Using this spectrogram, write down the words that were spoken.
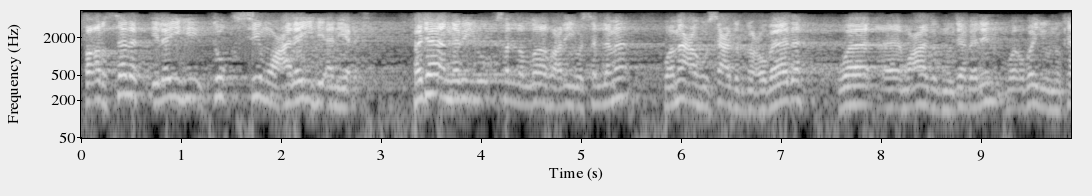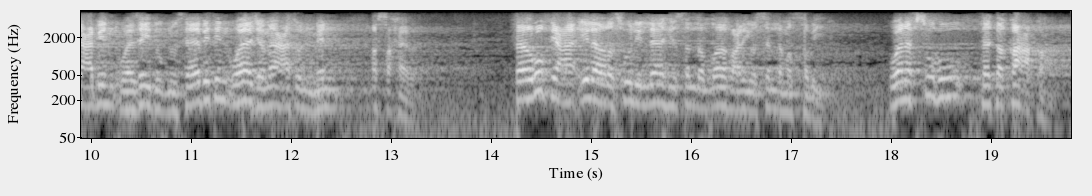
فأرسلت إليه تقسم عليه أن يأتي. فجاء النبي صلى الله عليه وسلم ومعه سعد بن عبادة ومعاذ بن جبل وأبي بن كعب وزيد بن ثابت وجماعة من الصحابة. فرفع إلى رسول الله صلى الله عليه وسلم الصبي. ونفسه تتقعقع.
